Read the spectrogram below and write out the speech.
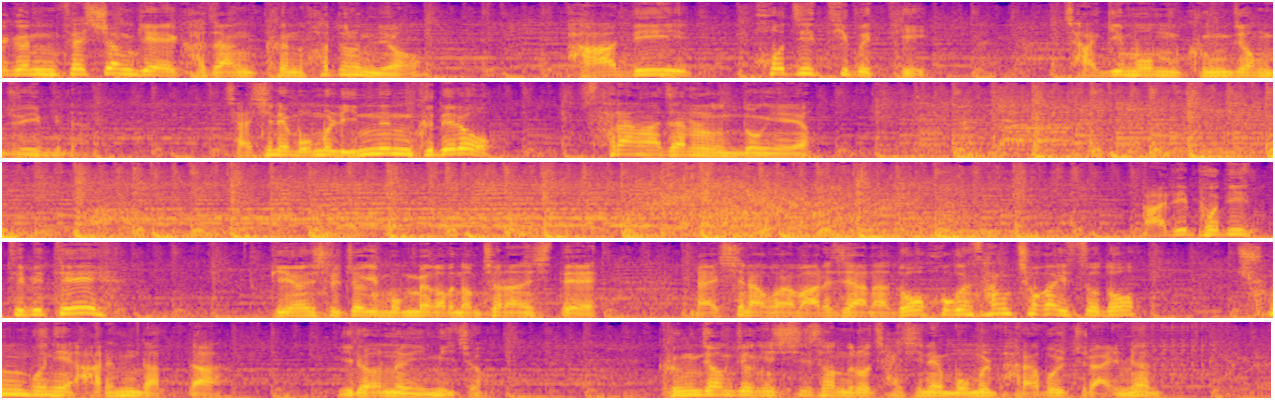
최근 패션계의 가장 큰 화두는요. body positivity, 자기 몸 긍정주의입니다. 자신의 몸을 있는 그대로 사랑하자는 운동이에요. body positivity, 비현실적인 몸매가 넘쳐나는 시대, 날씬하거나 마르지 않아도 혹은 상처가 있어도 충분히 아름답다. 이런 의미죠. 긍정적인 시선으로 자신의 몸을 바라볼 줄 알면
